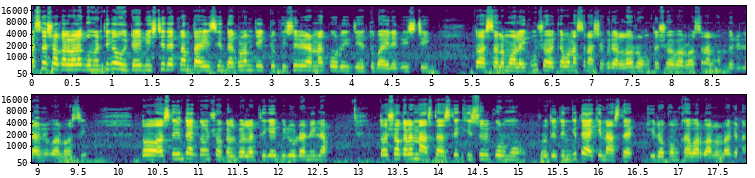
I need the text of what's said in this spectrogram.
আজকে সকালবেলা ঘুমের থেকে ওইটাই বৃষ্টি দেখলাম, তাই চিন্তা করলাম যে একটু খিচুড়ি রান্না করি, যেহেতু বাইরে বৃষ্টি। তো আসসালামু আলাইকুম, সবাই কেমন আছেন? আশা করি আল্লাহ রহমতে সবাই ভালো আছেন, আলহামদুলিল্লাহ আমি ভালো আছি। তো আজকে কিন্তু একদম সকালবেলার থেকে ভিডিওটা নিলাম। তো সকালে নাস্তা আজকে খিচুড়ি করব, প্রতিদিন কিন্তু একই নাস্তা, একই রকম খাবার, ভালো লাগে না।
